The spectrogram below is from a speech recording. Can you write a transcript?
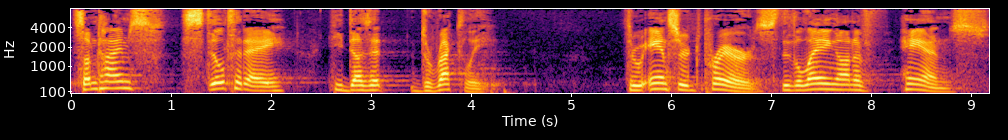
Sometimes, still today, he does it directly through answered prayers, through the laying on of hands.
